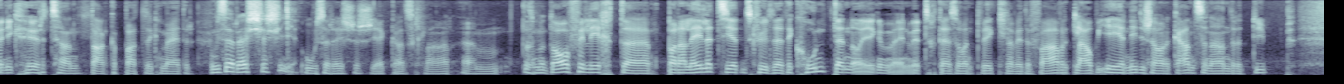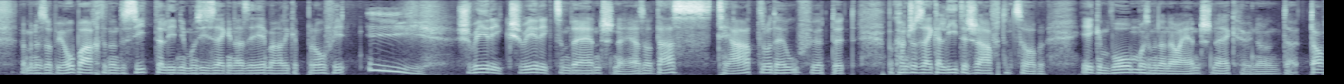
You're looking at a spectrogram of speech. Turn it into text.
wenn ich gehört habe, danke Patrick Meder, Raus recherchieren. rausrecherchiert, ganz klar. Ähm, dass man da vielleicht äh, Parallelen zieht und das Gefühl hat, der kommt dann noch irgendwann, wird sich der so entwickeln wie der Favre. Glaube ich eher nicht, ist auch ein ganz anderer Typ. Wenn man ihn so beobachtet an der Seitenlinie, muss ich sagen, als ehemaliger Profi, ui, schwierig, schwierig zum ernst nehmen. Also das Theater, das er aufführt dort, man kann schon sagen Leidenschaft und so, aber irgendwo muss man dann auch ernst nehmen können und da, da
